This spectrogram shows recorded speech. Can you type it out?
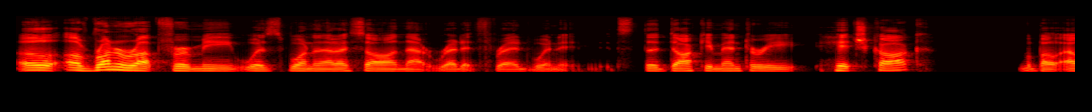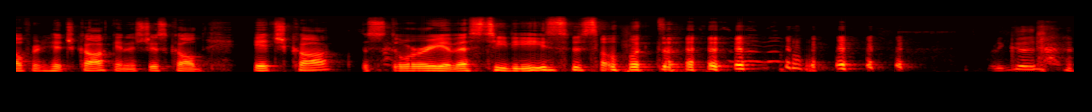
a, a runner-up for me was one that I saw on that Reddit thread when it, it's the documentary Hitchcock about Alfred Hitchcock, and it's just called Hitchcock: The Story of STDs or something like that. Pretty good. I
